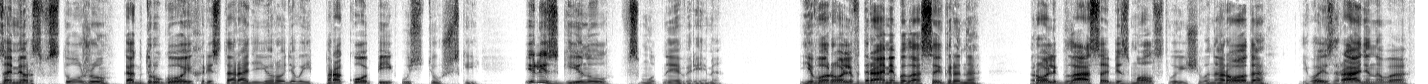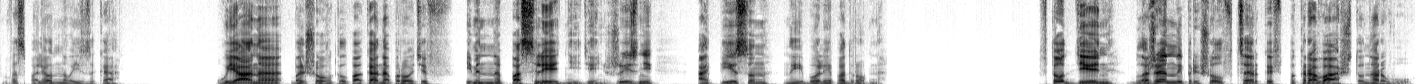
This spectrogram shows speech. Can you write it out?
замерз в стужу, как другой Христа ради юродивый Прокопий Устюжский, или сгинул в смутное время. Его роль в драме была сыграна, роль глаза безмолвствующего народа, его израненного, воспаленного языка. У Яна Большого Колпака, напротив, именно последний день жизни — описан наиболее подробно. В тот день блаженный пришел в церковь Покрова, что на рву,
